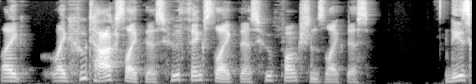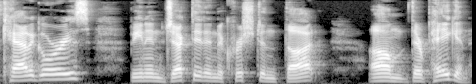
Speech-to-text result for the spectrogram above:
Like like who talks like this? Who thinks like this? Who functions like this? These categories being injected into Christian thought, um, they're pagan.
